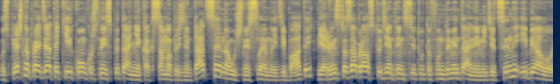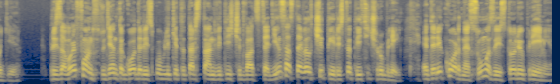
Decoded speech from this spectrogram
Успешно пройдя такие конкурсные испытания, как самопрезентация, научные слэмы и дебаты, первенство забрал студент Института фундаментальной медицины и биологии. Призовой фонд студента года Республики Татарстан 2021 составил 400 тысяч рублей. Это рекордная сумма за историю премии.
